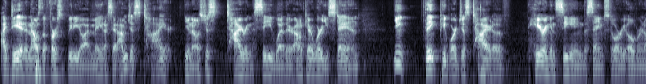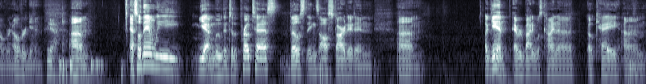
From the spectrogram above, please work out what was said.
I did, and that was the first video I made. I said, I'm just tired. You know, it's just tiring to see whether, I don't care where you stand, you think people are just tired of hearing and seeing the same story over and over and over again. Yeah. Um, And so then we, yeah, moved into the protests. Those things all started, and um, again, everybody was kind of okay. Um,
